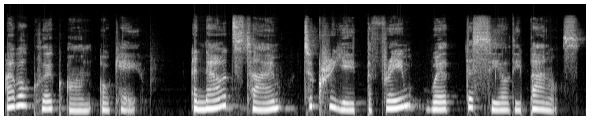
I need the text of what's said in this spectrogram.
I will click on OK. And now it's time to create the frame with the CLT panels.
